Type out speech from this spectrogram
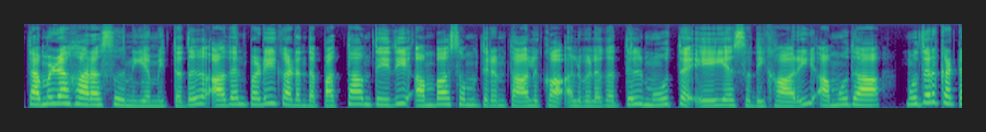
தமிழக அரசு நியமித்தது. அதன்படி கடந்த பத்தாம் தேதி அம்பாசமுத்திரம் தாலுகா அலுவலகத்தில் மூத்த ஏஎஸ் அதிகாரி அமுதா முதற்கட்ட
